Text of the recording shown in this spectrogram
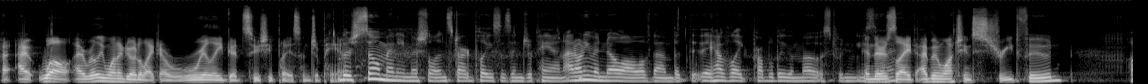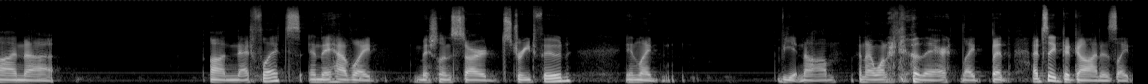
I, I well, I really want to go to like a really good sushi place in Japan. There's so many Michelin starred places in Japan. I don't even know all of them, but they have like probably the most, wouldn't you and there's like I've been watching street food on uh, on Netflix, and they have like Michelin starred street food in like Vietnam, and I want to go there. Like, but I'd say Gaggan is like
